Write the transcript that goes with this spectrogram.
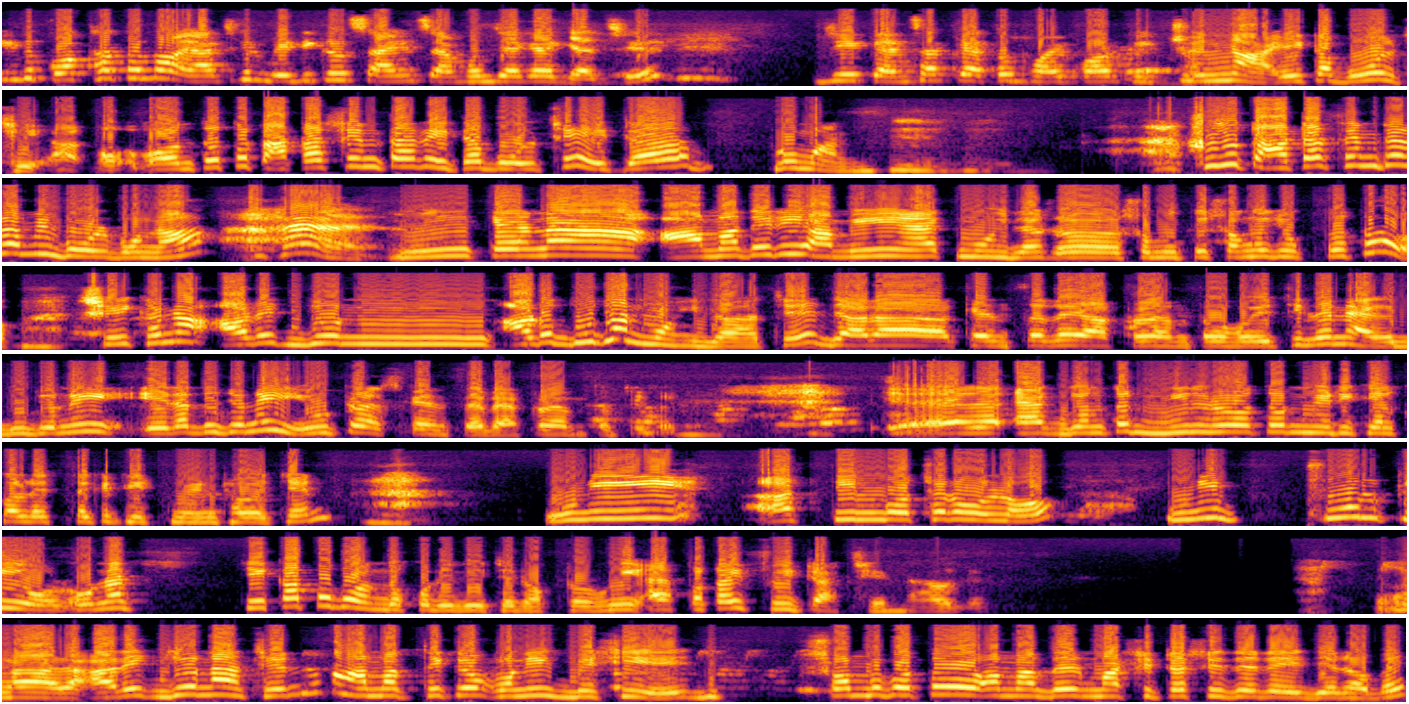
কিন্তু কথা তো নয়। আজকের মেডিকেল সায়েন্স এমন জায়গায় গেছে যে ক্যান্সারকে এত ভয় পাওয়ার কিছু না এটা বলছে। অন্তত টাটা সেন্টার এটা বলছে এটা প্রমাণ। হুম হুম। শুধু টাটা সেন্টার আমি বলব না। হ্যাঁ। উম, কেন আমাদেরই আমি এক মহিলা সমিতির সঙ্গে যুক্ত তো সেইখানে আরেকজন আরও দুজন মহিলা আছে যারা ক্যান্সারে আক্রান্ত হয়েছিলেন। দুজনেই এরা দুজনেই ইউটারাস ক্যান্সারে আক্রান্ত ছিলেন। একজন তো নীলরতন মেডিকেল কলেজ থেকে ট্রিটমেন্ট হয়েছেন। উনি আর তিন বছর হলো উনি ফুল কিওর ওনার চেক আপও বন্ধ করে দিয়েছে ডক্টর উনি এতটাই ফিট আছেন। তাহলে। আর আরেকজন আছেন আমার থেকে অনেক বেশি এজ সম্ভবত আমাদের মাসি টাসিদের এজের হবে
